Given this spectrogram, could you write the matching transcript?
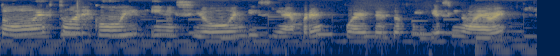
todo esto del COVID inició en diciembre pues, del 2019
